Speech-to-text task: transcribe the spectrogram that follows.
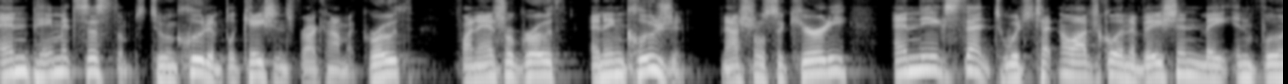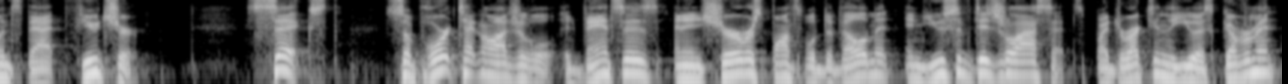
and payment systems to include implications for economic growth, financial growth, and inclusion, national security, and the extent to which technological innovation may influence that future. Sixth, support technological advances and ensure responsible development and use of digital assets by directing the U.S. government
